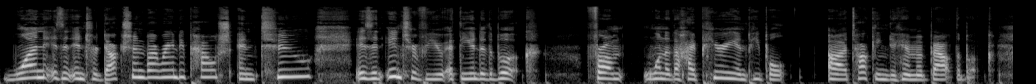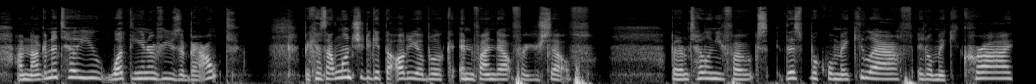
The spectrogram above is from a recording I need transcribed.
One is an introduction by Randy Pausch, and two is an interview at the end of the book from one of the Hyperion people uh, talking to him about the book. I'm not going to tell you what the interview's about because I want you to get the audiobook and find out for yourself. But I'm telling you, folks, this book will make you laugh, it'll make you cry,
